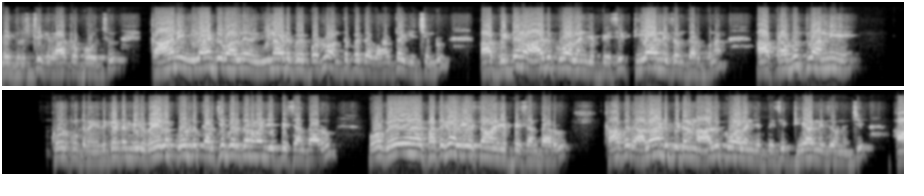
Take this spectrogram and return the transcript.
మీ దృష్టికి రాకపోవచ్చు. కానీ ఇలాంటి వాళ్ళని ఈనాడు పేపర్లో అంత పెద్ద వార్త ఇచ్చిండ్రు. ఆ బిడ్డను ఆదుకోవాలని చెప్పేసి టీఆర్ నిజం తరపున ఆ ప్రభుత్వాన్ని కోరుకుంటున్నాను ఎందుకంటే మీరు వేల కోట్లు ఖర్చు పెడతామని చెప్పేసి అంటారు. ఓ వేల పథకాలు చేస్తామని చెప్పేసి అంటారు. కాకపోతే అలాంటి బిడ్డలను ఆదుకోవాలని చెప్పేసి టీఆర్ నిజం నుంచి ఆ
